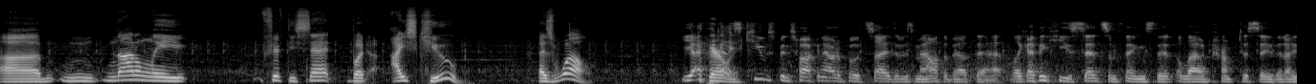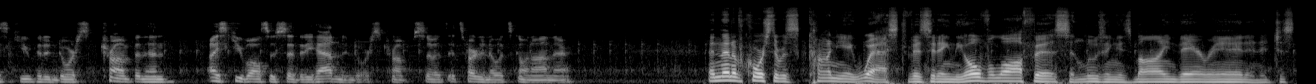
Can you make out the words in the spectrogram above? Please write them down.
Um, n- not only 50 Cent, but Ice Cube as well. Yeah, I think Ice Cube's been talking out of both sides of his mouth about that. Like, I think he's said some things that allowed Trump to say that Ice Cube had endorsed Trump, and then Ice Cube also said that he hadn't endorsed Trump. So it's, it's hard to know what's going on there. And then, of course, there was Kanye West visiting the Oval Office and losing his mind therein, and it just.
